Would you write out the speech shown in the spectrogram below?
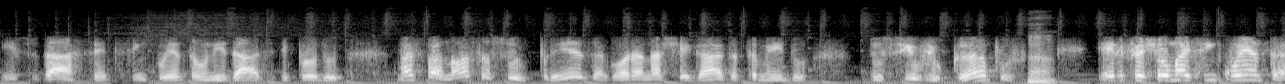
Isso dá 150 unidades de produto. Mas, para nossa surpresa, agora na chegada também do, do Silvio Campos, ah. ele fechou mais 50.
